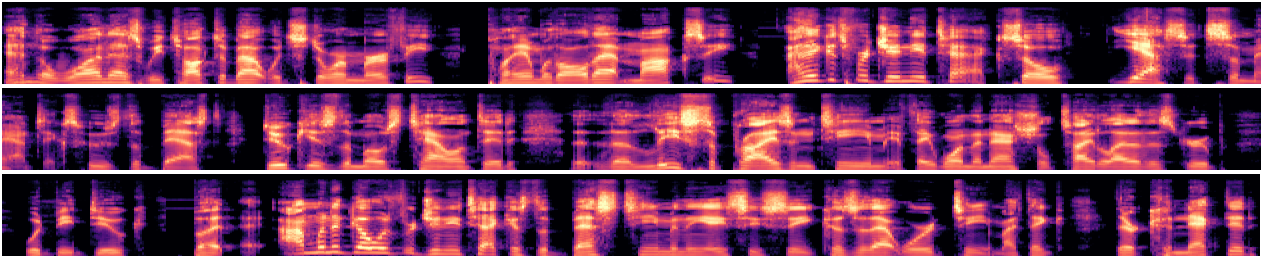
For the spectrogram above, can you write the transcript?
and the one, as we talked about with Storm Murphy, playing with all that moxie. I think it's Virginia Tech. So, yes, it's semantics. Who's the best? Duke is the most talented. The, least surprising team, if they won the national title out of this group, would be Duke. But I'm going to go with Virginia Tech as the best team in the ACC because of that word team. I think they're connected.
